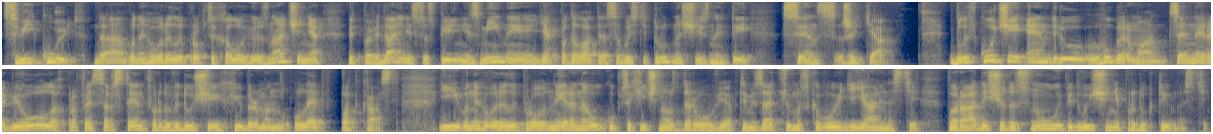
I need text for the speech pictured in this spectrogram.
свій культ. Да? Вони говорили про психологію значення, відповідальність, суспільні зміни, як подолати особисті труднощі і знайти сенс життя. Блискучий Ендрю Губерман, це нейробіолог, професор Стенфорду, ведучий Huberman Lab подкаст. І вони говорили про нейронауку психічного здоров'я, оптимізацію мозкової діяльності, поради щодо сну і підвищення продуктивності.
